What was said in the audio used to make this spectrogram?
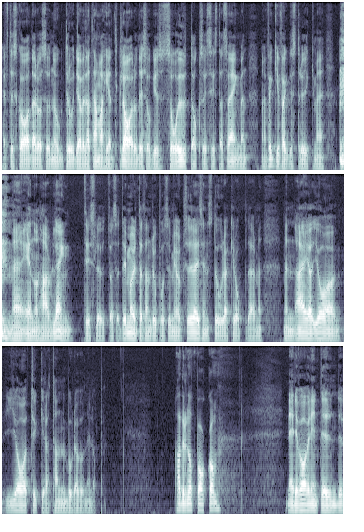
efter skador och så nog trodde jag väl att han var helt klar och det såg ju så ut också i sista sväng. Men man fick ju faktiskt stryk med, med en och en halv längd till slut. Va? Så det är möjligt att han drog på sig mjölksyra i sin stora kropp där. Men, men nej, jag, jag, jag tycker att han borde ha vunnit loppet. Hade du något bakom? Nej, det var väl inte... Det,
